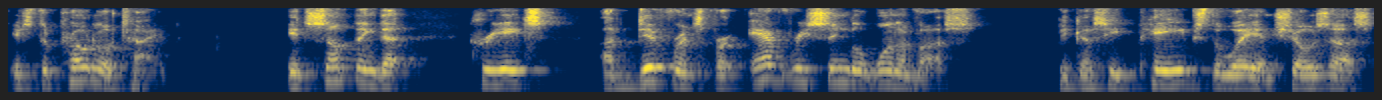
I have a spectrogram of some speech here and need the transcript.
It's the prototype. It's something that creates a difference for every single one of us because he paves the way and shows us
